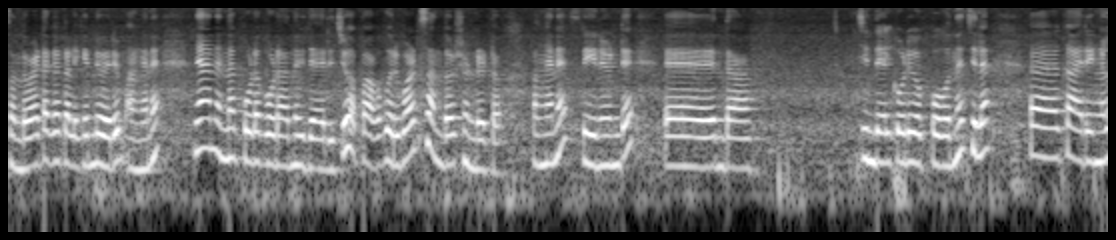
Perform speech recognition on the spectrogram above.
സ്വന്തമായിട്ടൊക്കെ കളിക്കേണ്ടി വരും. അങ്ങനെ ഞാൻ എന്നാൽ കൂടെ കൂടാമെന്ന് വിചാരിച്ചു. അപ്പോൾ അവൾക്ക് ഒരുപാട് സന്തോഷമുണ്ട് കേട്ടോ. അങ്ങനെ ശ്രീനുവിന്റെ എന്താ ചിന്തയിൽ കൂടി പോകുന്ന ചില കാര്യങ്ങൾ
